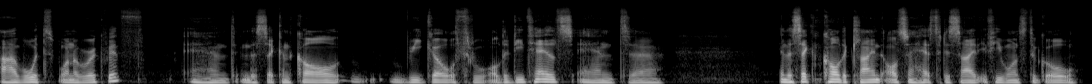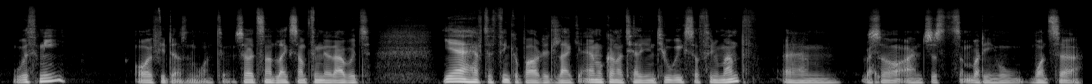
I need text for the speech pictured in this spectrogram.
I would want to work with, and in the second call, we go through all the details and. Uh, in the second call, the client also has to decide if he wants to go with me or if he doesn't want to. So it's not like something that I would, yeah, I have to think about it. Like, am I going to tell you in two weeks or three months? Um, Right. So I'm just somebody who wants a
